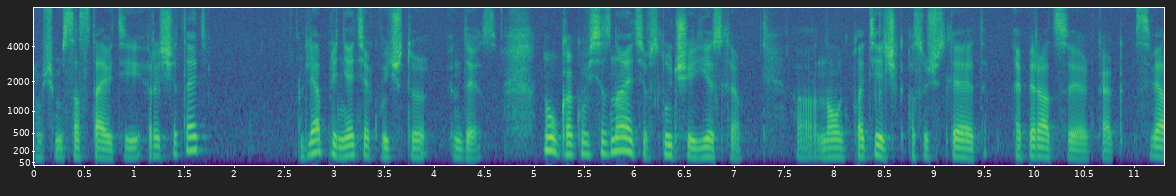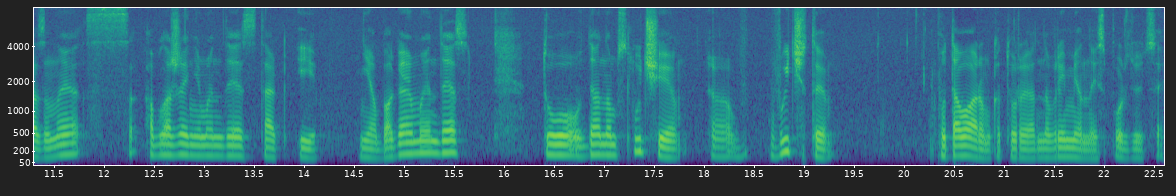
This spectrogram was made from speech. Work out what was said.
в общем, составить и рассчитать для принятия к вычету НДС. Ну, как вы все знаете, в случае, если налогоплательщик осуществляет операции как связанные с обложением НДС, так и необлагаемый НДС, то в данном случае а, вычеты по товарам, которые одновременно используются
